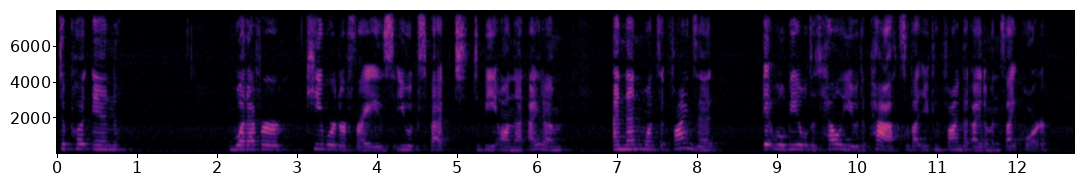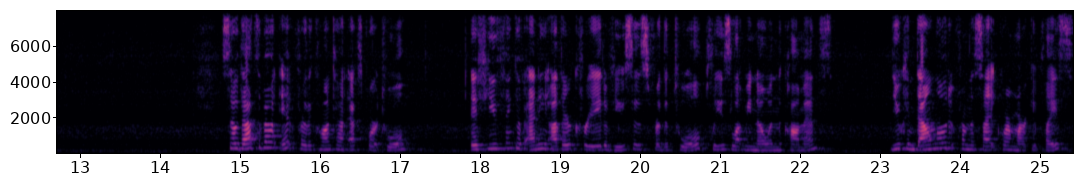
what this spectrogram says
to put in whatever keyword or phrase you expect to be on that item. And then once it finds it, it will be able to tell you the path so that you can find that item in Sitecore. So that's about it for the content export tool. If you think of any other creative uses for the tool, please let me know in the comments. You can download it from the Sitecore Marketplace,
